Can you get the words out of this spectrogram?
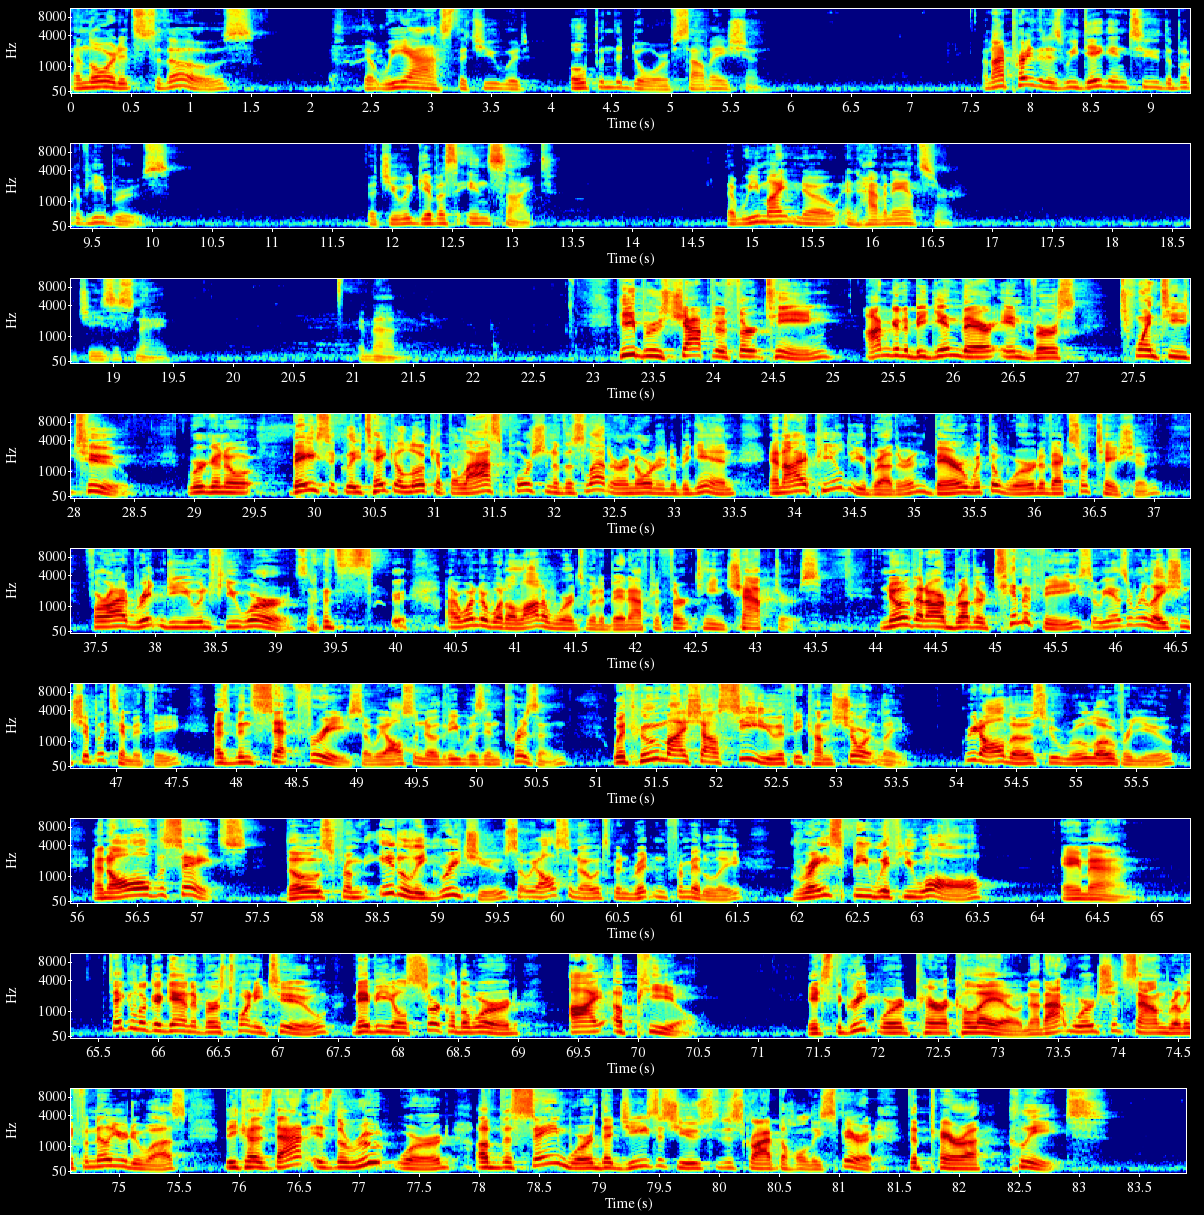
And Lord, it's to those that we ask that you would open the door of salvation. And I pray that as we dig into the book of Hebrews, that you would give us insight that we might know and have an answer. In Jesus' name, amen. Hebrews chapter 13, I'm going to begin there in verse 22. We're going to basically take a look at the last portion of this letter in order to begin. And I appeal to you, brethren, bear with the word of exhortation, for I've written to you in few words. I wonder what a lot of words would have been after 13 chapters know that our brother Timothy, so he has a relationship with Timothy, has been set free. So we also know that he was in prison, with whom I shall see you if he comes shortly. Greet all those who rule over you, and all the saints. Those from Italy greet you. So we also know it's been written from Italy. Grace be with you all. Amen. Take a look again at verse 22. Maybe you'll circle the word, I appeal. It's the Greek word parakaleo. Now, that word should sound really familiar to us because that is the root word of the same word that Jesus used to describe the Holy Spirit, the paraclete.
